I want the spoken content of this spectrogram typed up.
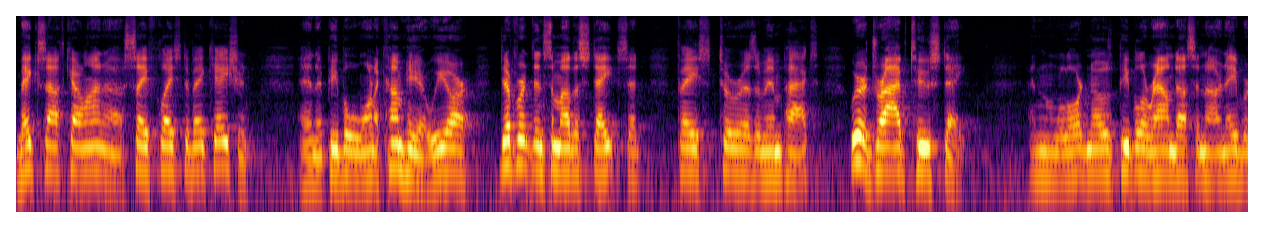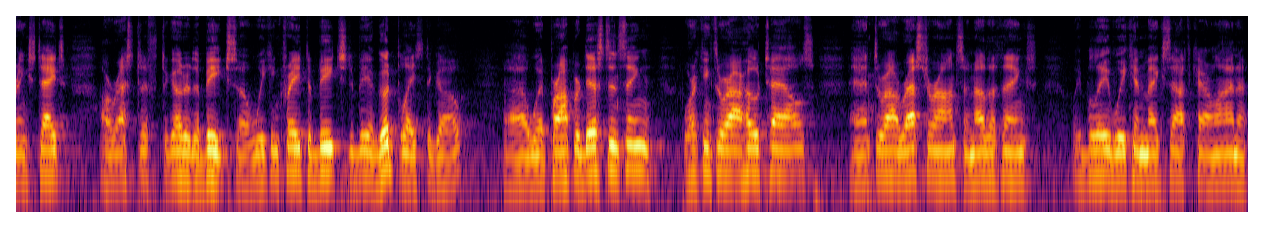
make South Carolina a safe place to vacation, and that people will want to come here. We are different than some other states that face tourism impacts. We're a drive-to state. And Lord knows people around us in our neighboring states are restive to go to the beach. So we can create the beach to be a good place to go uh, with proper distancing, working through our hotels and through our restaurants and other things. We believe we can make South Carolina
